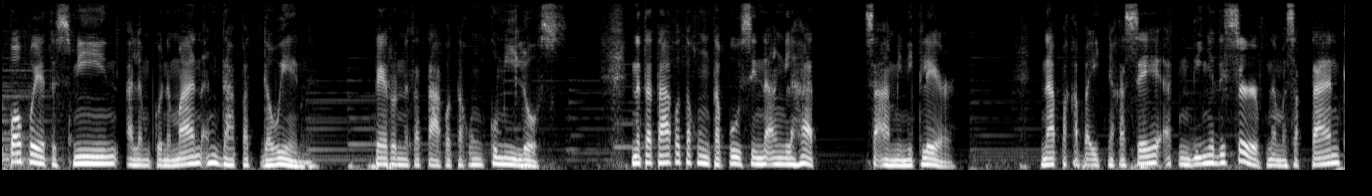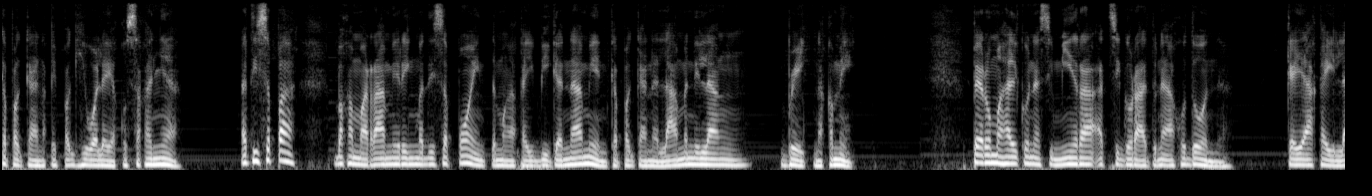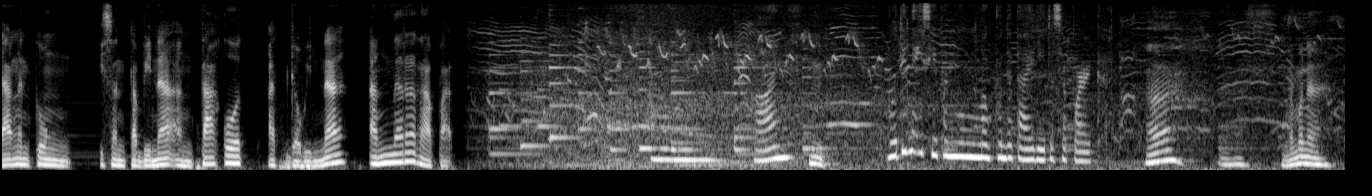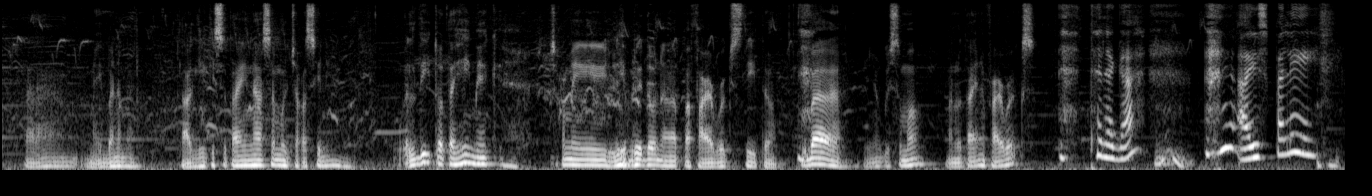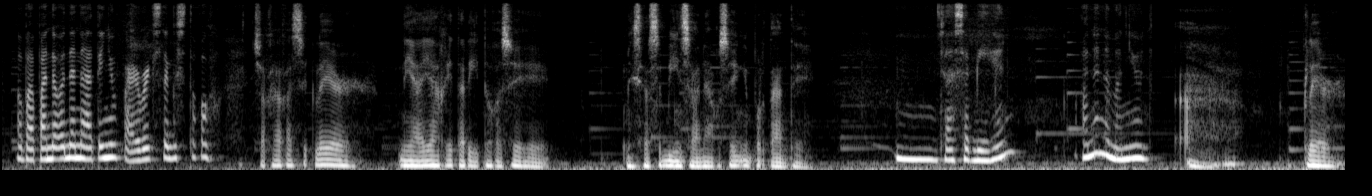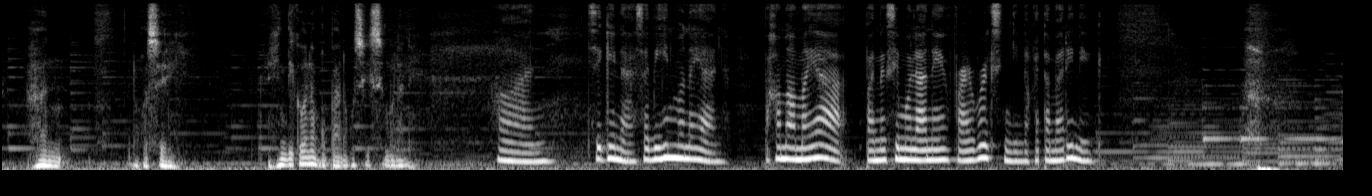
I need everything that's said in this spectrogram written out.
Popoy at Asmin, alam ko naman ang dapat gawin. Pero natatakot akong kumilos. Natatakot akong tapusin na ang lahat sa amin ni Claire. Napakabait niya kasi at hindi niya deserve na masaktan kapag ka nakipaghiwalay ako sa kanya. At isa pa, baka marami ring madisappoint ng mga kaibigan namin kapag ka nalaman nilang break na kami. Pero mahal ko na si Mira at sigurado na ako doon. Kaya kailangan kong isang tabi na ang takot at gawin na ang nararapat. Han? Buti naisipan mong magpunta tayo dito sa park. Ha? Uh, alam mo na, parang may iba naman. Lagi kasi tayo nasa mall tsaka sinihan. Well, dito tahimik. Tsaka may libre daw na pa-fireworks dito. Diba, yun yung gusto mo? Ano tayo ng fireworks? Talaga? Ayos pala eh. Mapapanood na natin yung fireworks na gusto ko. Tsaka kasi Claire, niyaya kita rito kasi may sasabihin sana ako sa yung importante. Hmm, sasabihin? Ano naman yun? Claire, Han, ano kasi, hindi ko alam kung paano ko sisimulan eh. Han, sige na, sabihin mo na yan. Baka mamaya, pag nagsimula na yung fireworks, hindi na kita marinig.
